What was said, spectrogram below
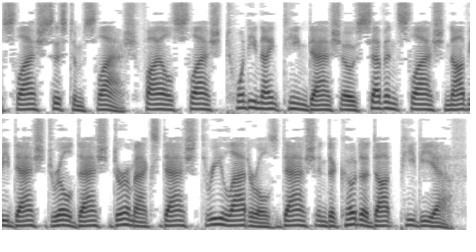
slash system slash files slash 2019-07 slash dash drill dash duramax dash 3 laterals dash and dakota.pdf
